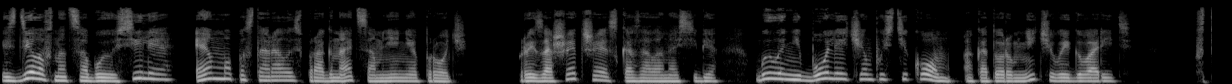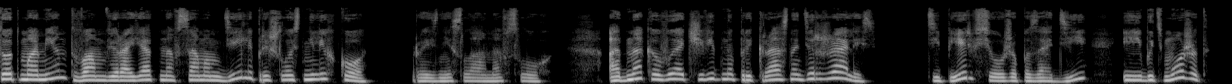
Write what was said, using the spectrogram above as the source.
Сделав над собой усилие, Эмма постаралась прогнать сомнения прочь. Произошедшее, сказала она себе, было не более чем пустяком, о котором нечего и говорить. В тот момент вам, вероятно, в самом деле пришлось нелегко, произнесла она вслух. Однако вы очевидно прекрасно держались. Теперь все уже позади, и быть может,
